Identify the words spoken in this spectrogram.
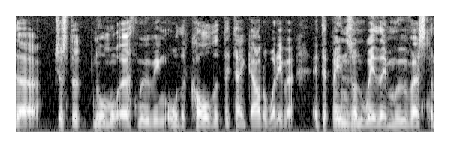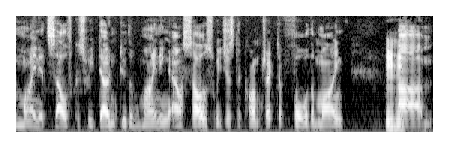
the just the normal earth moving or the coal that they take out or whatever. It depends on where they move us, the mine itself, because we don't do the mining ourselves. We're just a contractor for the mine. Mhm. Um,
